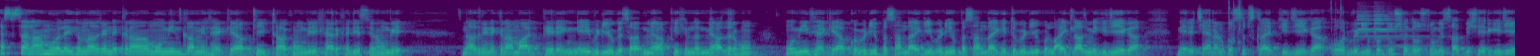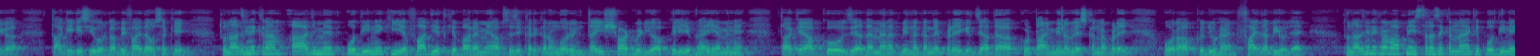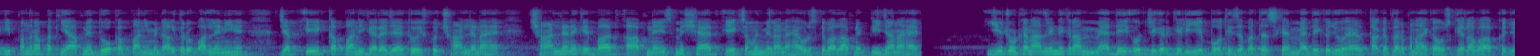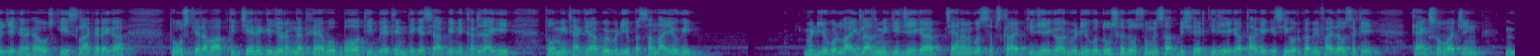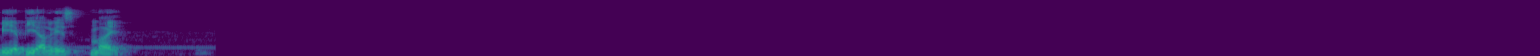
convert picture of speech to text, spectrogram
असलम नाजरन कराम उमीन कामिल है कि आप ठीक ठाक होंगे, खैर खैरियत से होंगे। नाजरन कराम आज फिर एक नई वीडियो के साथ मैं आपकी खिदमत में हाज़िर हूँ। उम्मीद है कि आपको वीडियो पसंद आएगी। वीडियो पसंद आएगी तो वीडियो को लाइक लाजमी कीजिएगा, मेरे चैनल को सब्सक्राइब कीजिएगा और वीडियो को दूसरे दोस्तों के साथ भी शेयर कीजिएगा ताकि किसी और का भी फ़ायदा हो सके। तो नाजरन कराम आज मैं पुदीने की अफादियत के बारे में आपसे ज़िक्र करूँगा और इंतई शॉर्ट वीडियो आपके लिए बनाई है मैंने, ताकि आपको ज़्यादा मेहनत भी ना करनी पड़े कि ज़्यादा आपको टाइम भी ना वेस्ट करना पड़े और आपको जो है फ़ायदा भी हो जाए। तो नाजरन इक्राम, आपने इस तरह से करना है कि पुदीने की पंद्रह पत्तियाँ आपने दो कप पानी में डालकर उबाल लेनी है। जब एक कप पानी का रह जाए तो इसको छान लेना है। छान लेने के बाद आपने इसमें शायद एक चम्मच मिलाना है और उसके बाद आपने पी जाना है। ये टोटका नाजरीन कराम मैदे और जिगर के लिए बहुत ही ज़बरदस्त है। मैदे का जो है ताकतवर बनाएगा, उसके अलावा आपका जो जिगर है उसकी असलाह करेगा। तो उसके अलावा आपकी चेहरे की जो रंगत है वो बहुत ही बेहतरीन तरीके से आपकी निखर जाएगी। तो उम्मीद है कि आपको वीडियो पसंद आई होगी। वीडियो को लाइक लाजमी कीजिएगा, चैनल को सब्सक्राइब कीजिएगा और वीडियो को दूसरे दोस्तों के साथ भी शेयर कीजिएगा ताकि किसी और का भी फ़ायदा हो सके। Thanks for watching be happy always bye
